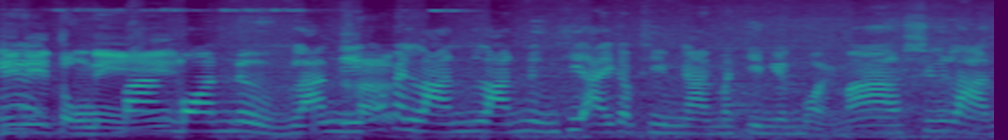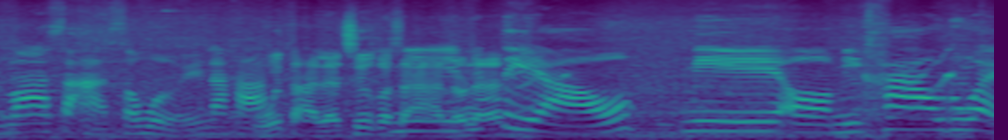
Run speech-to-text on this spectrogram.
ที่นี่ตรงนี้ บางบอนหนึ่งร้านนี้ค่ะก็เป็นร้านร้านหนึ่งที่ไอซ์กับทีมงานมากินกันบ่อยมาก ชื่อร้านว่าสะอาดเสวยนะคะโอ้ยตายแล้วชื่อก็สะอาดแล้วมีก๋นะวยเตี๋ยวมีเอ่อมีข้าวด้วย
